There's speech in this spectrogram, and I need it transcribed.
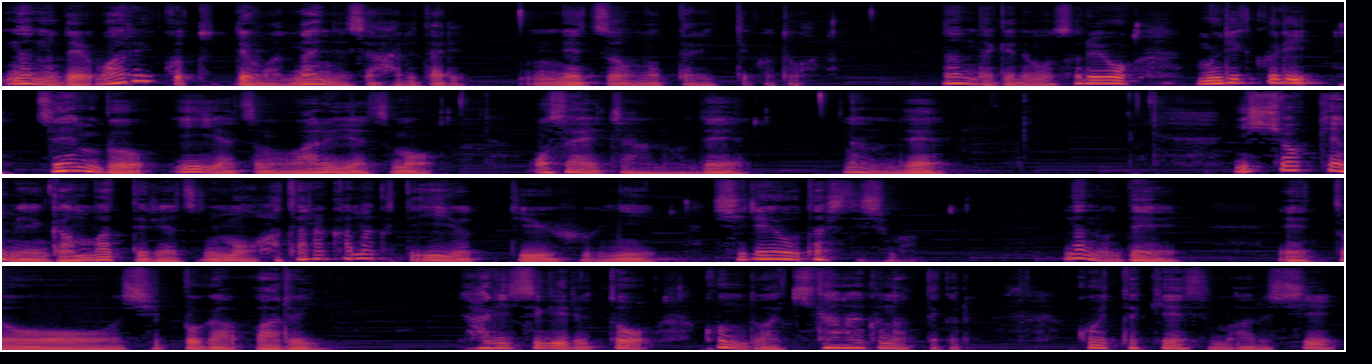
なので悪いことではないんですよ。腫れたり、熱を持ったりってことは。なんだけども、それを無理くり全部いいやつも悪いやつも抑えちゃうので、なので、一生懸命頑張ってるやつにも働かなくていいよっていう風に指令を出してしまう。なので、えっ、と、湿布が悪い。張りすぎると今度は効かなくなってくる。こういったケースもあるし、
